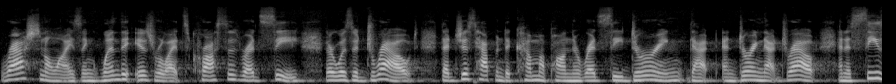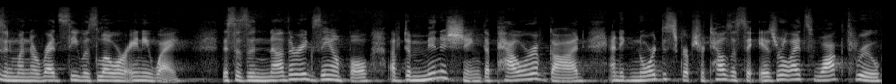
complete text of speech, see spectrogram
rationalizing when the Israelites crossed the Red Sea. There was a drought that just happened to come upon the Red Sea during that, and during that drought, and a season when the Red Sea was lower anyway. This is another example of diminishing the power of God and ignored the scripture tells us the Israelites walked through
